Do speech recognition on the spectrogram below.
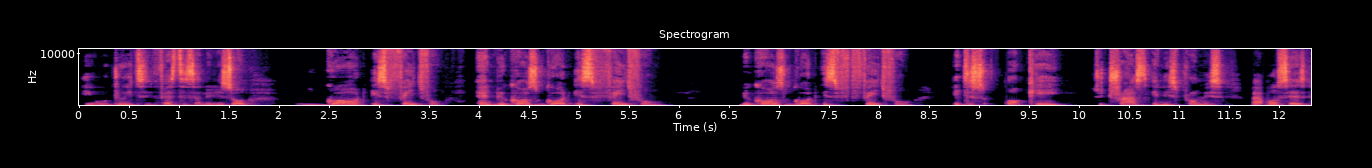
he will do it first thessalonians. So god is faithful. And because god is faithful because god is faithful it is okay to trust in his promise. Bible says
